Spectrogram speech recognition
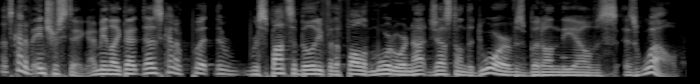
that's kind of interesting. I mean, like, that does kind of put the responsibility for the fall of Mordor not just on the dwarves, but on the elves as well.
